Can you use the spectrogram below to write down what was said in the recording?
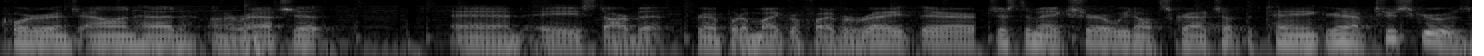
quarter inch Allen head on a ratchet, and a star bit. We're gonna put a microfiber right there just to make sure we don't scratch up the tank. You're gonna have two screws.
